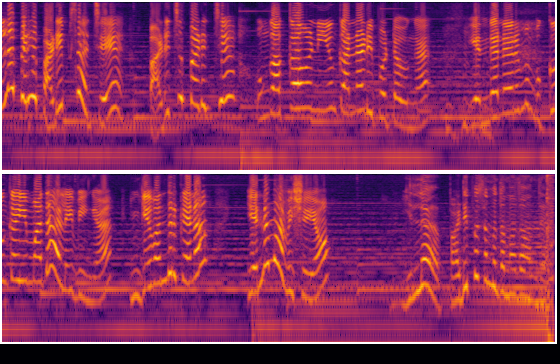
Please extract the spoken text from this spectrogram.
எல்லாம் பெரிய படிப்ஸாச்சே படிச்சு படிச்சு உங்க அக்காவும் நீயும் கண்ணாடி போட்டவங்க. எந்த நேரமும் புக்கும் கையுமா தான் அலைவீங்க? இங்க வந்திருக்கேனா? என்னம்மா விஷயம்? இல்ல படிப்பு சம்மந்தமா தான் வந்தேன்.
